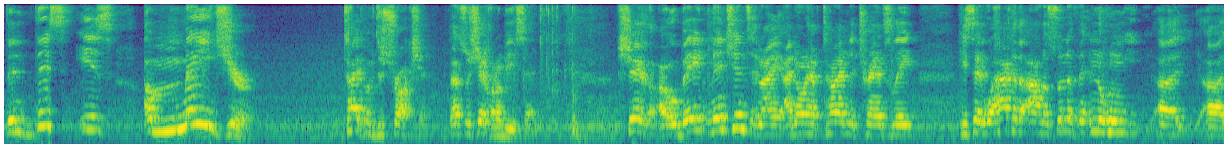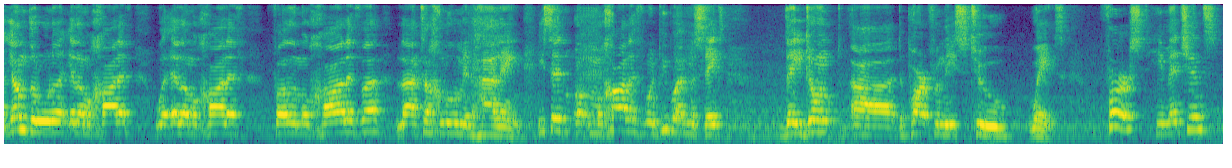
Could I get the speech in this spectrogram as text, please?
then this is a major type of destruction. That's what Sheikh Rabi said. Sheikh Ubaid mentions, and I, I don't have time to translate, he said, وَهَكَذَا أَهْلُ السُنَّةِ فَإِنَّهُمْ يَنْظُرُونَ إِلَى مُخَالِفٍ وَإِلَى مُخَالِفٍ فَالْمُخَالِفَ لَا تَخْلُو مِنْ حَالَيْنِ He said, mukhalif, when people have mistakes, they don't uh, depart from these two ways. First, he mentions,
